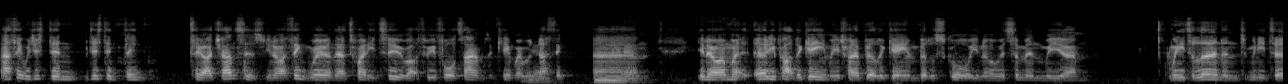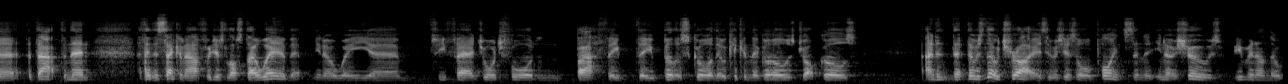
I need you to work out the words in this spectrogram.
And I think we just didn't we just didn't, didn't take our chances. You know, I think we were in there 22 about three four times and came away with Yeah. nothing. Um, You know, and early part of the game, when you're trying to build a game, build a score, you know, it's something we um, we need to learn and we need to adapt. And then I think the second half we just lost our way a bit. You know, we um, to be fair, George Ford and Bath they they built a score. They were kicking their goals, drop goals, and th- there was no tries. It was just all points. And you know, it shows even on the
